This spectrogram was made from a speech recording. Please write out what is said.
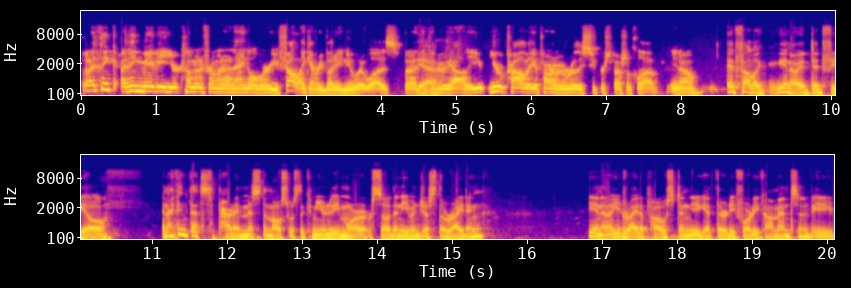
But I think I think maybe you're coming from an angle where you felt like everybody knew what it was, but I think Yeah. in reality you, you were probably a part of a really super special club. You know, It felt like you know it did feel, and I think that's the part I missed the most was the community more so than even just the writing. You know, you'd write a post and you get 30, 40 comments and it'd be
